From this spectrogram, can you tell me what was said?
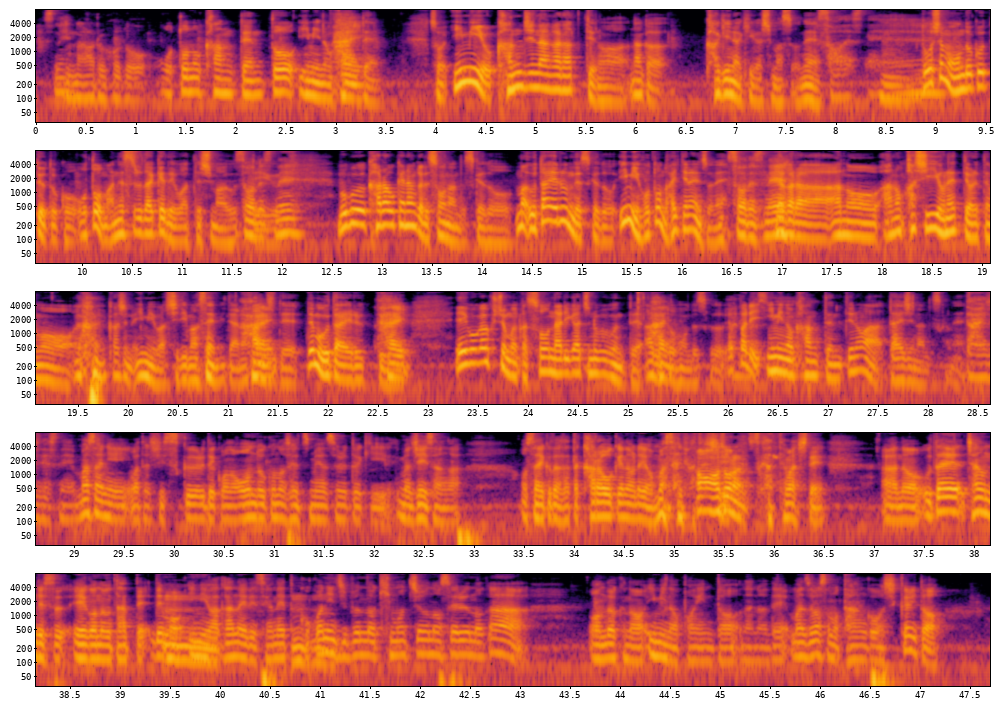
ですね。なるほど。音の観点と意味の観点。そう、意味を感じながらっていうのは、なんか、鍵な気がしますよね。そうですうねん。どうしても音読っていうと、こう、音を真似するだけで終わってしまうっていう。そうです。ね。僕、カラオケなんかでそうなんですけど、まあ、歌えるんですけど、意味ほとんど入ってないんですよね。そうですね。だから、あの、あの歌詞いいよねって言われても、歌詞の意味は知りませんみたいな感じで、でも歌えるっていう。はい。英語学習もなんかそうなりがちの部分ってあると思うんですけど、はいやっぱり意味の観点っていうのは大事なんですかね？大事ですね。まさに私、スクールでこの音読の説明をするとき、今、J さんがお伝えくださったカラオケの例をまさにあーそうなんです私使ってまして、あの、歌えちゃうんです。英語の歌って。でもうん意味わかんないですよね。うんうんここに自分の気持ちを乗せるのが、音読の意味のポイントなので、まずはその単語をしっかりと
